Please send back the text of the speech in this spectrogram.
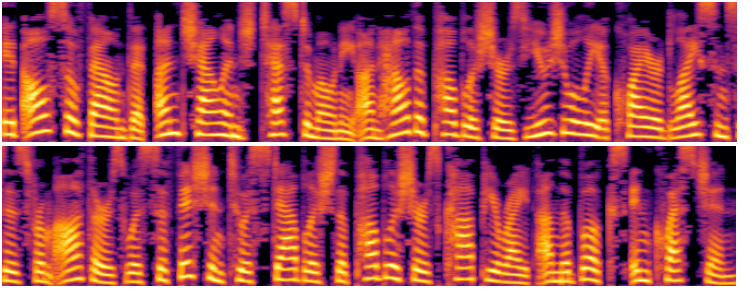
It also found that unchallenged testimony on how the publishers usually acquired licenses from authors was sufficient to establish the publisher's copyright on the books in question.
